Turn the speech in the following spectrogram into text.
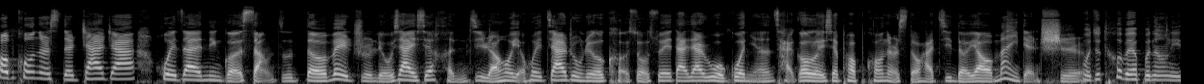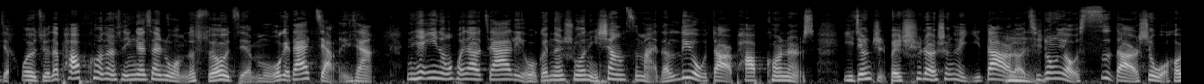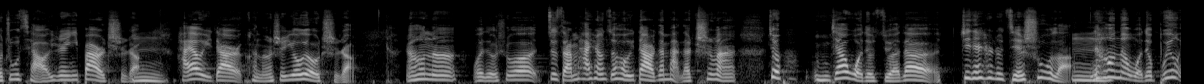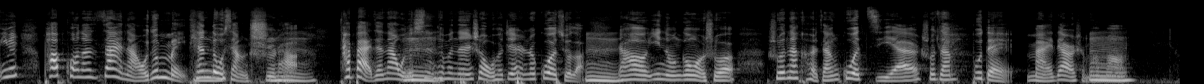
Popcorners 的渣渣会在那个嗓子的位置留下一些痕迹，然后也会加重这个咳嗽。所以大家如果过年采购了一些 Popcorners 的话，记得要慢一点吃。我就特别不能理解，我觉得 Popcorners 应该赞助我们的所有节目。我给大家讲一下，那天一农回到家里，我跟他说：“你上次买的六袋 Popcorners 已经只被吃了剩下一袋了，其中有四袋是我和朱乔一人一半吃的，还有一袋可能是悠悠吃的。”然后呢，我就说，就咱们还剩最后一袋，咱把它吃完。就你知道，我就觉得这件事就结束了。然后呢，我就不用，因为 popcorn 在那儿，我就每天都想吃它。它摆在那儿，我就心里特别难受。我说这件事就过去了。然后一农跟我说，说那可是咱过节，说咱不得买点什么吗？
